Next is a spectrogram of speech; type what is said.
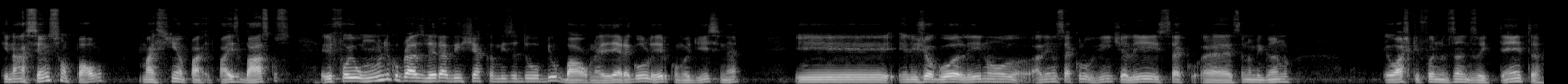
que nasceu em São Paulo, mas tinha pa, País Bascos, ele foi o único brasileiro a vestir a camisa do Bilbao, né? Ele era goleiro, como eu disse, né? E ele jogou ali no, ali no século XX, ali, século, é, se não me engano, eu acho que foi nos anos 80,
